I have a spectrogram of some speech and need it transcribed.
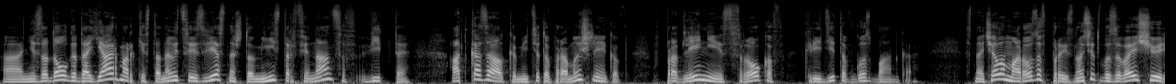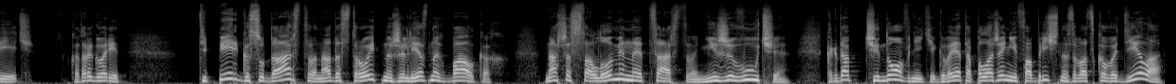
А, незадолго до ярмарки становится известно, что министр финансов Витте отказал Комитету промышленников в продлении сроков кредитов Госбанка. Сначала Морозов произносит вызывающую речь, в которой говорит, Теперь государство надо строить на железных балках. Наше соломенное царство не живуче. Когда чиновники говорят о положении фабрично-заводского дела,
